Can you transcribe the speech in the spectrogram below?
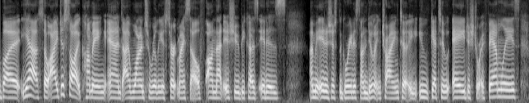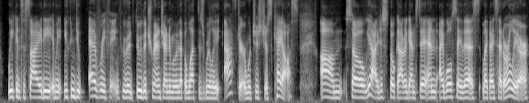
but yeah, so I just saw it coming and I wanted to really assert myself on that issue because it is. I mean, it is just the greatest undoing. Trying to, you get to a destroy families, weaken society. I mean, you can do everything through the through the transgender movement that the left is really after, which is just chaos. Um, so yeah, I just spoke out against it, and I will say this, like I said earlier,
